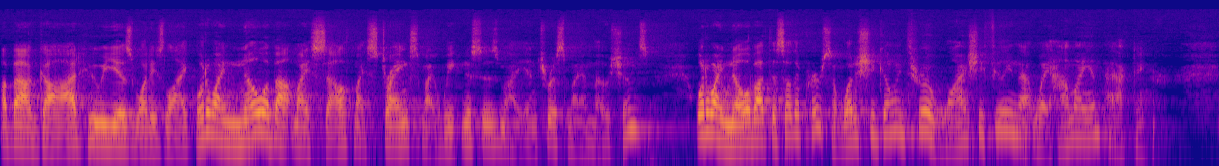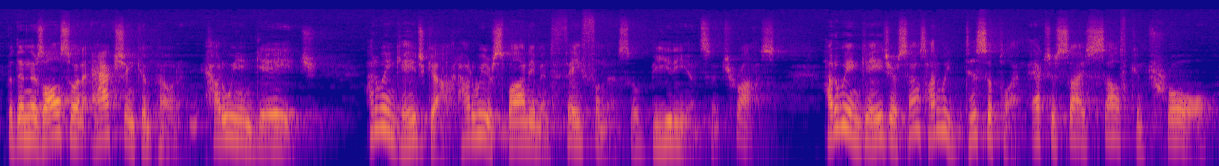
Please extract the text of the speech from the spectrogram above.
about God, who He is, what He's like? What do I know about myself, my strengths, my weaknesses, my interests, my emotions? What do I know about this other person? What is she going through? Why is she feeling that way? How am I impacting her? But then there's also an action component. How do we engage? How do we engage God? How do we respond to Him in faithfulness, obedience, and trust? How do we engage ourselves? How do we discipline, exercise self control?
